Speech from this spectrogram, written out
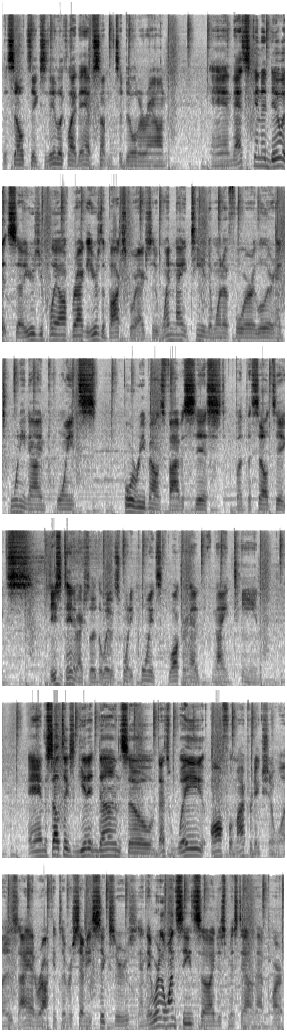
the Celtics. They look like they have something to build around. And that's going to do it. So here's your playoff bracket. Here's the box score, actually. 119 to 104. Lillard had 29 points, 4 rebounds, 5 assists. But the Celtics, Jayson Tatum actually led the way with 20 points. Walker had 19. And the Celtics get it done, so that's way off what my prediction was. I had Rockets over 76ers, and they were the one seed, so I just missed out on that part.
